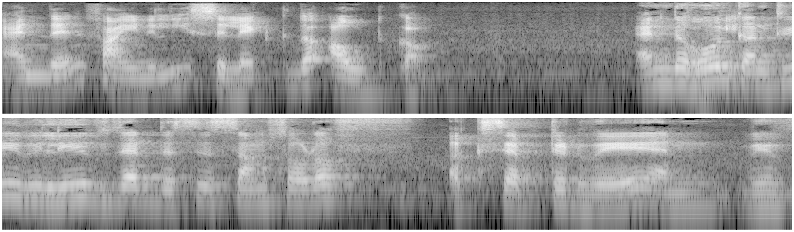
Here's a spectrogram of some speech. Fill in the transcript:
and then finally select the outcome. and the whole country believes that this is some sort of accepted way, and we've,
